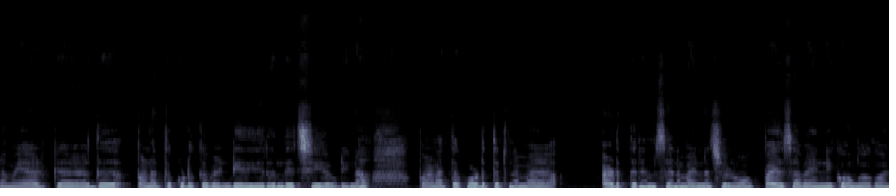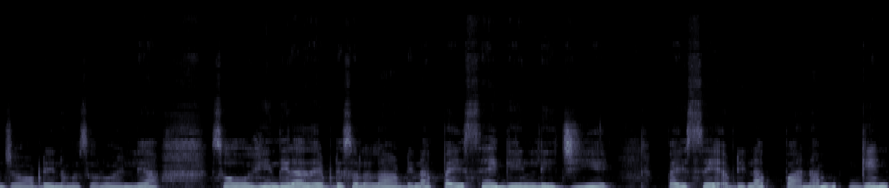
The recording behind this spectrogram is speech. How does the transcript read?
நம்ம யாருக்காவது பணத்தை கொடுக்க வேண்டியது இருந்துச்சு அப்படின்னா பணத்தை கொடுத்துட்டு நம்ம அடுத்த நிமிஷம் நம்ம என்ன சொல்லுவோம்? பைசாவை எண்ணிக்கோங்க கொஞ்சம் அப்படின்னு நம்ம சொல்லுவோம் இல்லையா? ஸோ ஹிந்தியில் அதை எப்படி சொல்லலாம் அப்படின்னா பைசே கின் லீஜியே. பைசே அப்படின்னா பணம் கின்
